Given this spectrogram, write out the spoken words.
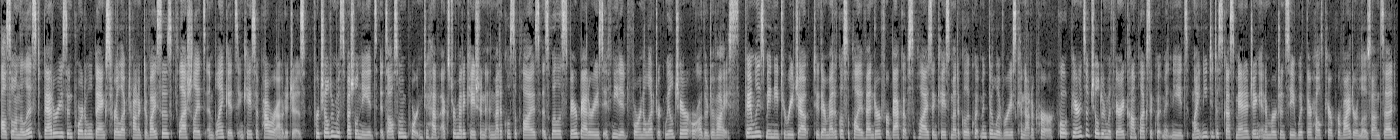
Also on the list, batteries and portable banks for electronic devices, flashlights, and blankets in case of power outages. For children with special needs, it's also important to have extra medication and medical supplies as well as spare batteries if needed for an electric wheelchair or other device. Families may need to reach out to their medical supply vendor for backup supplies in case medical equipment deliveries cannot occur. Quote, parents of children with very complex equipment needs might need to discuss managing an emergency with their healthcare provider, Lozon said.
